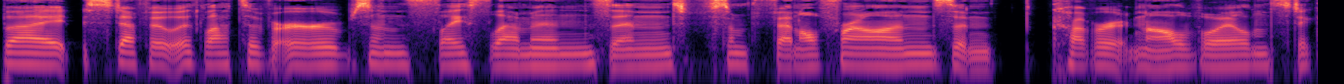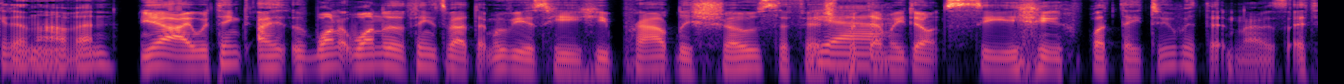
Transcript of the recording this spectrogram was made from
but stuff it with lots of herbs and sliced lemons and some fennel fronds and cover it in olive oil and stick it in the oven Yeah, I would think I one one of the things about that movie is he he proudly shows the fish, but then we don't see what they do with it. And I was it's,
